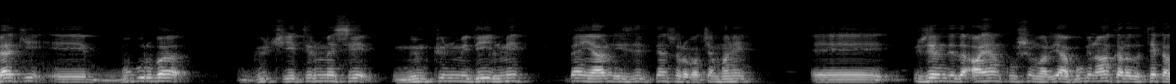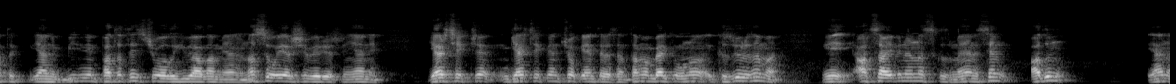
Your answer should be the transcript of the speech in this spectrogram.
belki e, bu gruba güç yetirmesi mümkün mü değil mi? Ben yarın izledikten sonra bakacağım. Hani e, üzerinde de Ayhan Kurşun var. Ya bugün Ankara'da tek atık yani bildiğin patates çuvalı gibi adam yani. Nasıl o yarışı veriyorsun yani? Gerçekten gerçekten çok enteresan. Tamam belki onu kızıyoruz ama e, at sahibine nasıl kızma? Yani sen adın yani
